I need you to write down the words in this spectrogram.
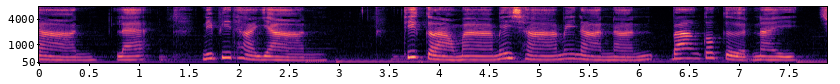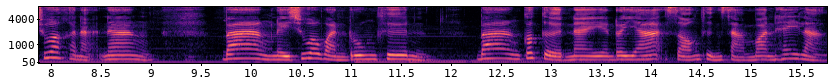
ยานและนิพิทายาน ที่กล่าวมาไม่ช้าไม่นานนั้น บ้างก็เกิดในชั่วขณะนั่ง บ้างในชั่ววันรุ่งขึ้น บ้างก็เกิดในระยะ 2-3 วันให้หลัง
